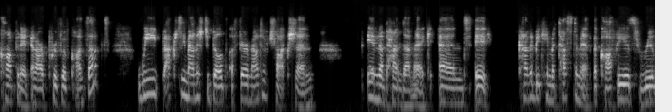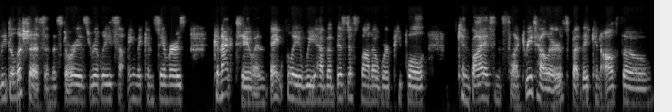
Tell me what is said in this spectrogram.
confident in our proof of concept. We actually managed to build a fair amount of traction in the pandemic and it kind of became a testament. The coffee is really delicious and the story is really something that consumers connect to. And thankfully, we have a business model where people can buy us in select retailers, but they can also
